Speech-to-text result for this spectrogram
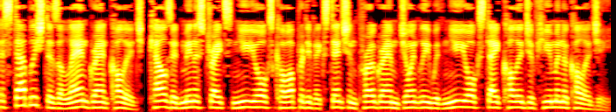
Established as a land-grant college, CALS administrates New York's Cooperative Extension Program jointly with New York State College of Human Ecology.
